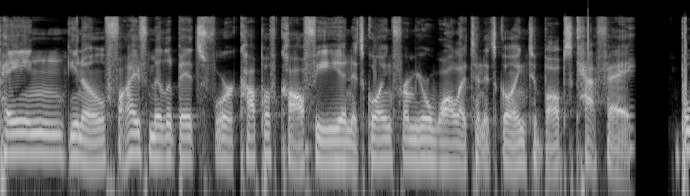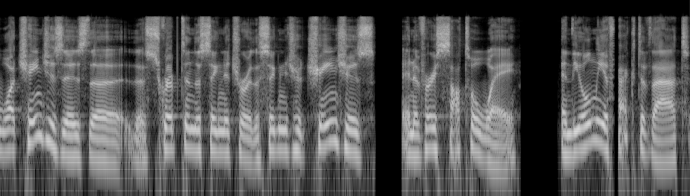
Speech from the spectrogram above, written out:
paying, you know, five millibits for a cup of coffee and it's going from your wallet and it's going to Bob's Cafe. But what changes is the, the script and the signature, the signature changes in a very subtle way. And the only effect of that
